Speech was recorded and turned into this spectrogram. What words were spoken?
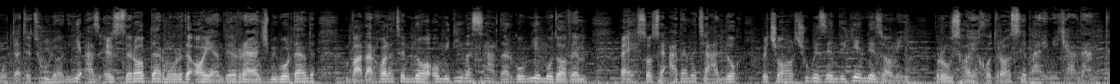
مدت طولانی از اضطراب در مورد آینده رنج می بردند و در حالت ناامیدی و سردرگمی مداوم و احساس عدم تعلق به چارچوب زندگی نظامی روزهای خود را سپری می کردند.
